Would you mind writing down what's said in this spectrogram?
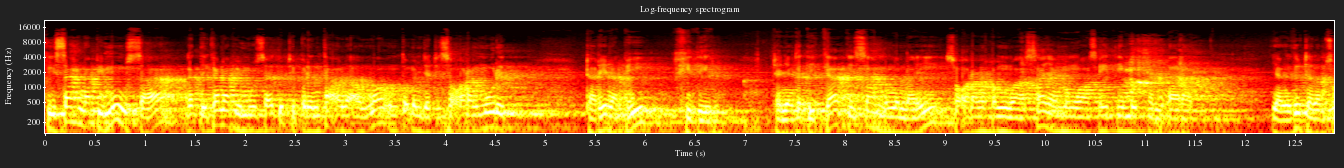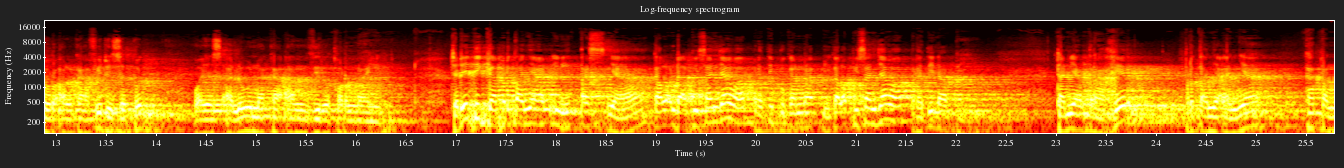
kisah Nabi Musa ketika Nabi Musa itu diperintah oleh Allah untuk menjadi seorang murid dari Nabi Khidir. Dan yang ketiga kisah mengenai seorang penguasa yang menguasai timur dan barat. Yang itu dalam surah Al-Kahfi disebut wa yas'alunaka anzil qarnain. Jadi tiga pertanyaan ini tesnya kalau tidak bisa jawab berarti bukan nabi. Kalau bisa jawab berarti nabi. Dan yang terakhir pertanyaannya kapan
